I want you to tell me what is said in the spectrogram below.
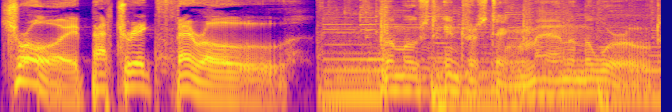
Troy Patrick Farrell. the most interesting man in the world.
